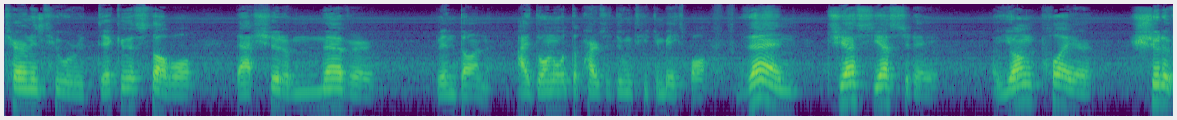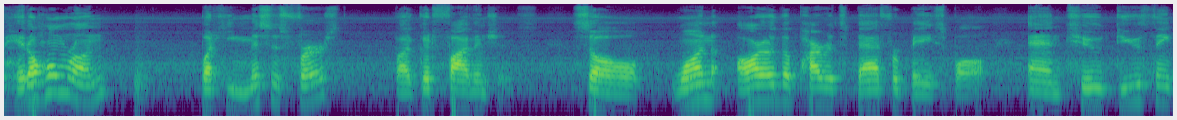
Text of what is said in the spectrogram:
turned into a ridiculous stubble that should have never been done. I don't know what the Pirates are doing teaching baseball. Then, just yesterday, a young player should have hit a home run, but he misses first by a good five inches. So, one, are the Pirates bad for baseball? And two, do you think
